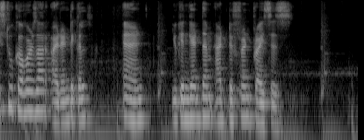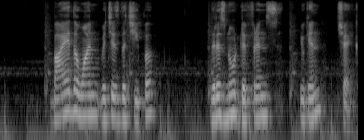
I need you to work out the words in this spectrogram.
These two covers are identical and you can get them at different prices. Buy the one which is the cheaper. There is no difference you can check.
